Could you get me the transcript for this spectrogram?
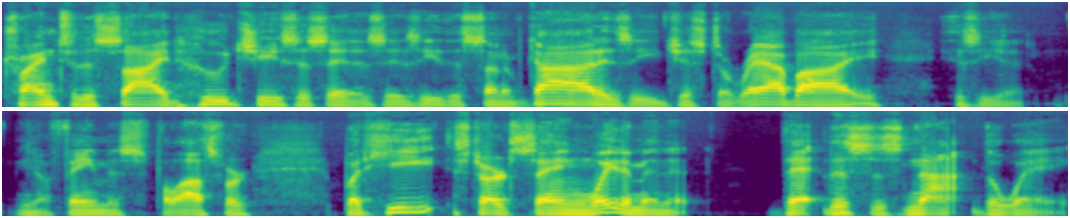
trying to decide who Jesus is. Is he the son of God? Is he just a rabbi? Is he a, you know, famous philosopher? But he starts saying, "Wait a minute. That this is not the way.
